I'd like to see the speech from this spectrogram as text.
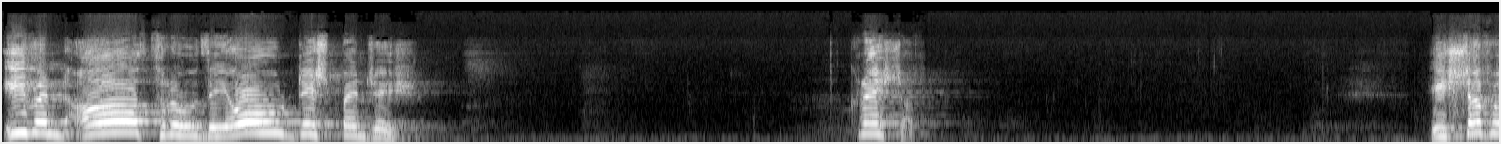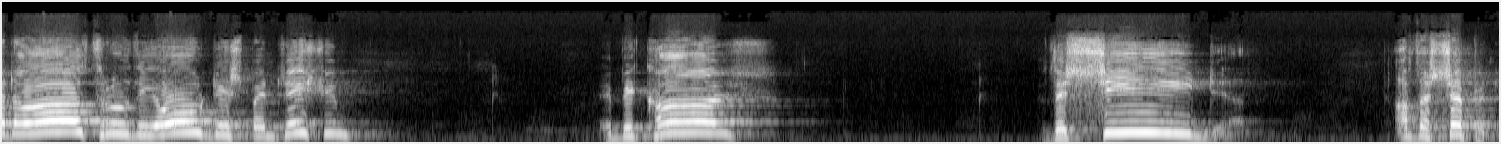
even all through the old dispensation. Christ suffered. He suffered all through the old dispensation because the seed of the serpent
